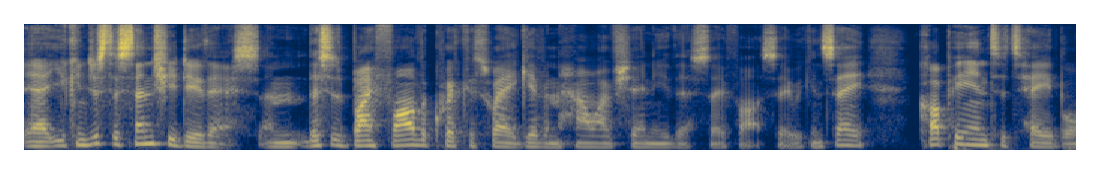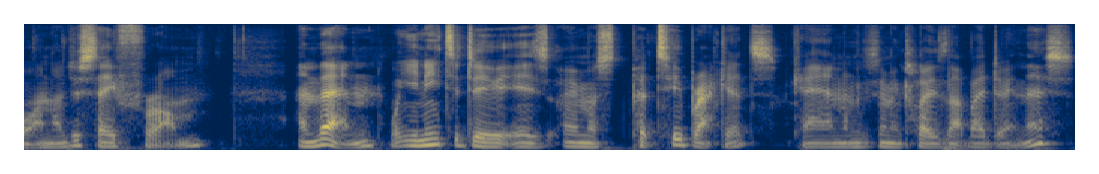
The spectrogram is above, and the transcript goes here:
uh, you can just essentially do this. And this is by far the quickest way given how I've shown you this so far. So we can say copy into table and I'll just say from, and then what you need to do is almost put two brackets. Okay. And I'm just going to close that by doing this.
